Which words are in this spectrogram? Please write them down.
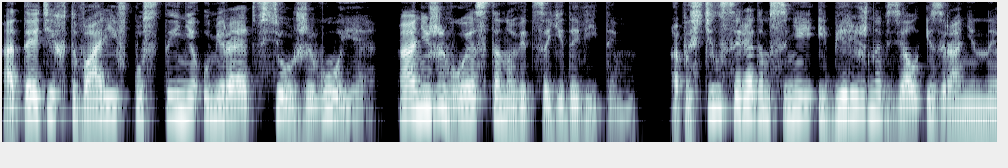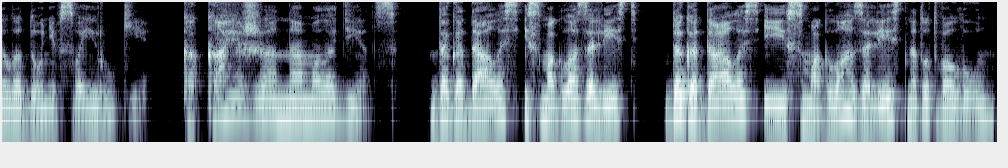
От этих тварей в пустыне умирает все живое, а неживое становится ядовитым. Опустился рядом с ней и бережно взял израненные ладони в свои руки. Какая же она молодец! Догадалась и смогла залезть, догадалась и смогла залезть на тот валун,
